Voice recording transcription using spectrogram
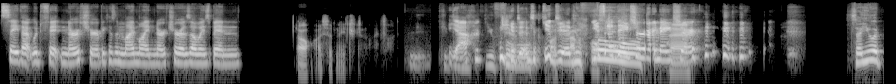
say that would fit nurture because in my mind, nurture has always been. Oh, I said nature. You- you Yeah, did, You, You did. You did. I'm You said nature or nature. So you would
